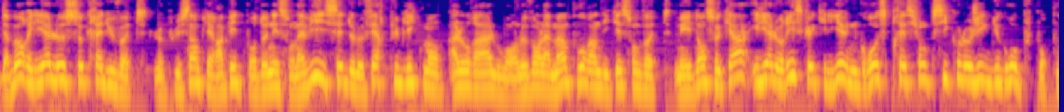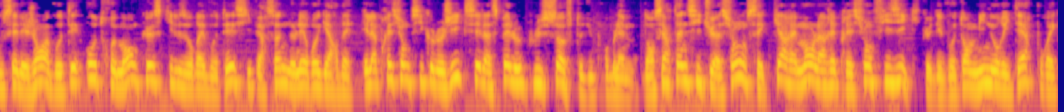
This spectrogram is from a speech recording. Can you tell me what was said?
D'abord, il y a le secret du vote. Le plus simple et rapide pour donner son avis, c'est de le faire publiquement, à l'oral ou en levant la main pour indiquer son vote. Mais dans ce cas, il y a le risque qu'il y ait une grosse pression psychologique du groupe pour pousser les gens à voter autrement que ce qu'ils auraient voté si personne ne les regardait. Et la pression psychologique, c'est l'aspect le plus soft du problème. Dans certaines situations, c'est carrément la répression physique que des votants minoritaires pourraient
